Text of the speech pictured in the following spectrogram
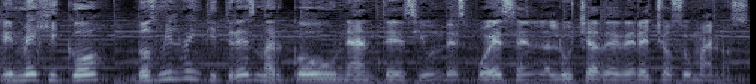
En México, 2023 marcó un antes y un después en la lucha de derechos humanos.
